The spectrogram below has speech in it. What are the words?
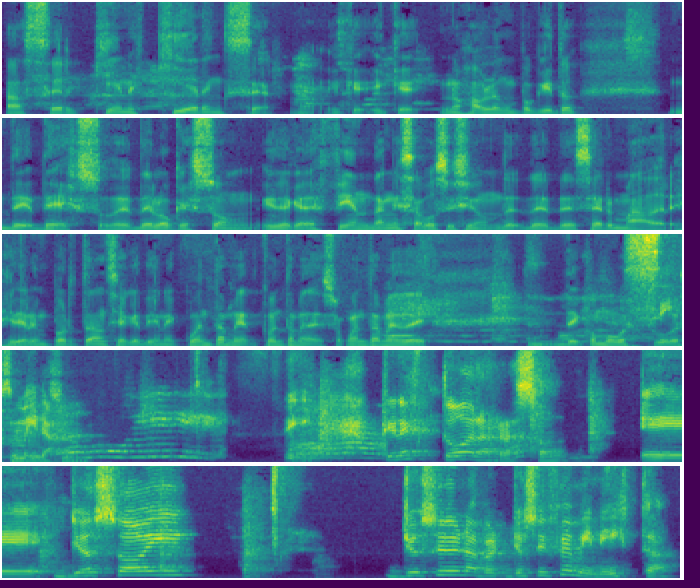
a ser quienes quieren ser ¿no? y, que, y, que, nos hablen un poquito de, de eso, de, de, lo que son y de que defiendan esa posición de, de, ser madres y de la importancia que tiene. Cuéntame, cuéntame de eso, cuéntame de, de cómo ves tú esa mira, Sí, tienes toda la razón. Eh, yo soy, yo soy una, yo soy feminista,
